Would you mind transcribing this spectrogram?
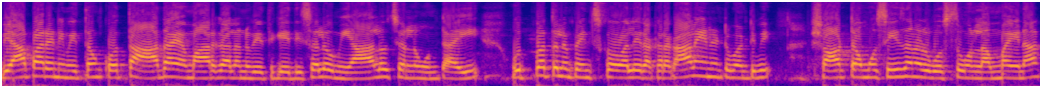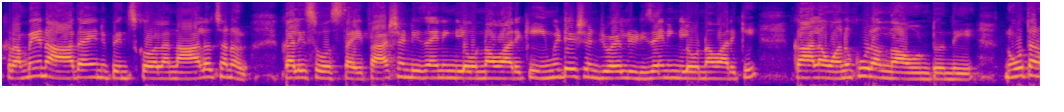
వ్యాపార నిమిత్తం కొత్త ఆదాయ మార్గాలను వెతికే దిశలో మీ ఆలోచనలు ఉంటాయి. ఉత్పత్తులను పెంచుకోవాలి. రకరకాలైనటువంటివి. షార్ట్ టర్మ్ సీజనల్ వస్తువులను అమ్మైనా క్రమేణా ఆదాయాన్ని పెంచుకోవాలన్న ఆలోచనలు కలిసి వస్తాయి. ఫ్యాషన్ డిజైనింగ్లో ఉన్న వారికి ఇమిటేషన్ జ్యువెలరీ డిజైనింగ్లో ఉన్న వారికి కాలం అనుకూలంగా ఉంటుంది ఉంటుంది. నూతన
